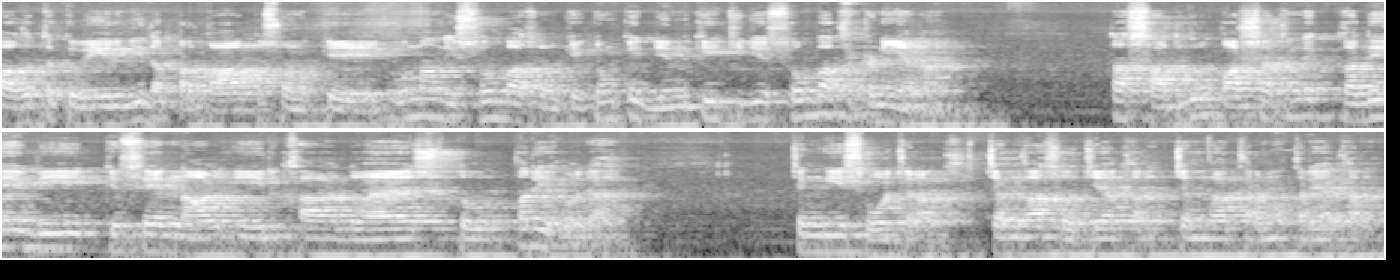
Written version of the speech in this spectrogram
ਭਗਤ ਕਬੀਰ ਜੀ ਦਾ ਪ੍ਰਤਾਪ ਸੁਣ ਕੇ, ਉਹਨਾਂ ਦੀ ਸੋਭਾ ਸੁਣ ਕੇ, ਕਿਉਂਕਿ ਜ਼ਿੰਦਗੀ 'ਚ ਜੇ ਸੋਭਾ ਖੱਟਣੀ ਹੈ ਨਾ, ਤਾਂ ਸਤਿਗੁਰੂ ਪਾਤਸ਼ਾਹ ਕਹਿੰਦੇ, ਕਦੇ ਵੀ ਕਿਸੇ ਨਾਲ ਈਰਖਾ ਦਵੈਸ਼ ਤੋਂ ਪਰੇ ਹੋ ਜਾ। ਚੰਗੀ ਸੋਚ ਰੱਖ, ਚੰਗਾ ਸੋਚਿਆ ਕਰ, ਚੰਗਾ ਕਰਮ ਕਰਿਆ ਕਰ।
